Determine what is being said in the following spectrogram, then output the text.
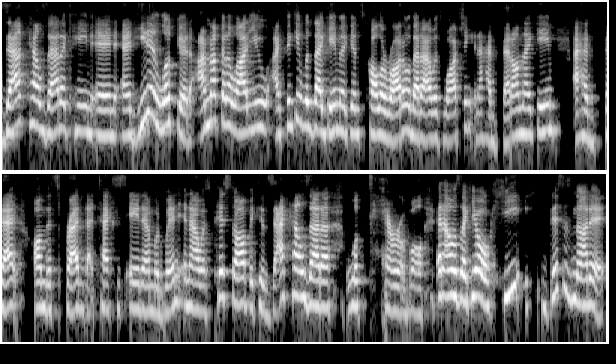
Zach Calzada came in and he didn't look good. I'm not going to lie to you. I think it was that game against Colorado that I was watching and I had bet on that game. I had bet on the spread that Texas A&M would win. And I was pissed off because Zach Calzada looked terrible. And I was like, yo, he, this is not it.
